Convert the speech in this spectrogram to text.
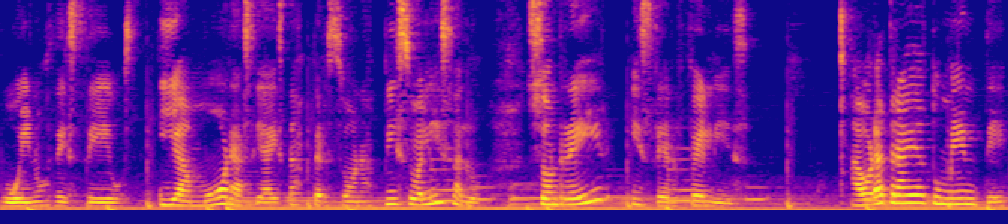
buenos deseos y amor hacia estas personas. Visualízalo, sonreír y ser feliz. Ahora trae a tu mente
